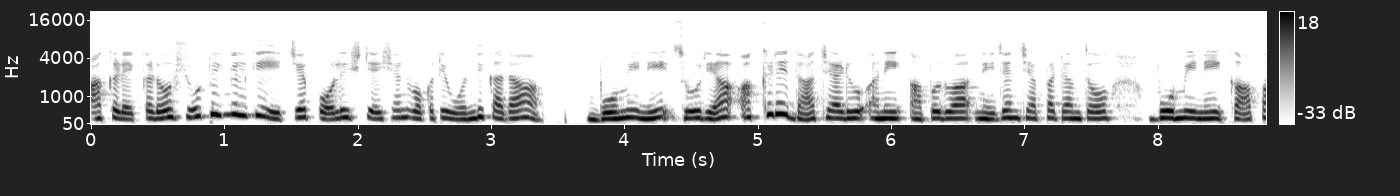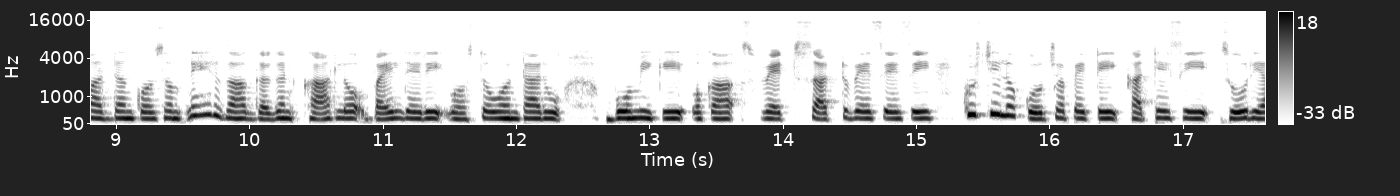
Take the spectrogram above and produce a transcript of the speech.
అక్కడెక్కడో షూటింగులకి ఇచ్చే పోలీస్ స్టేషన్ ఒకటి ఉంది కదా? భూమిని సూర్య అక్కడే దాచాడు అని అపూర్వ నిజం చెప్పటంతో భూమిని కాపాడడం కోసం నేరుగా గగన్ కార్లో బయలుదేరి వస్తూ ఉంటారు. భూమికి ఒక స్వెట్ షర్ట్ వేసేసి కుర్చీలో కూర్చోపెట్టి కట్టేసి సూర్య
